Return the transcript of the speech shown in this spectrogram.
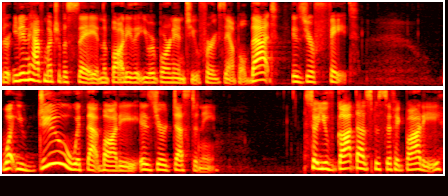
You didn't have much of a say in the body that you were born into, for example. That is your fate. What you do with that body is your destiny. So you've got that specific body,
